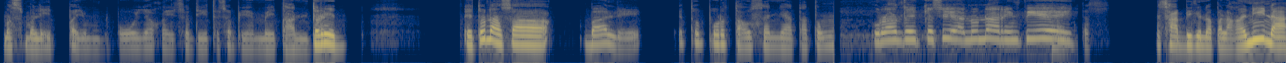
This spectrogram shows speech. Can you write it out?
Mas maliit pa yung boya kaysa dito sa BM800. Ito nasa, bale, ito 4,000 yata tong 400 kasi ano na rin PA. Tas, nasabi ko na pala kanina,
